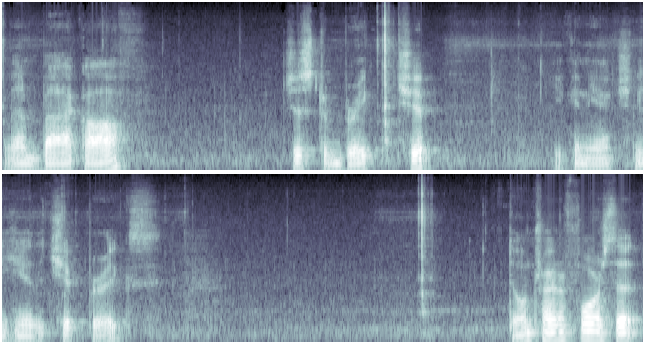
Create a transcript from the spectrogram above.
then back off just to break the chip. You can actually hear the chip breaks. Don't try to force it.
